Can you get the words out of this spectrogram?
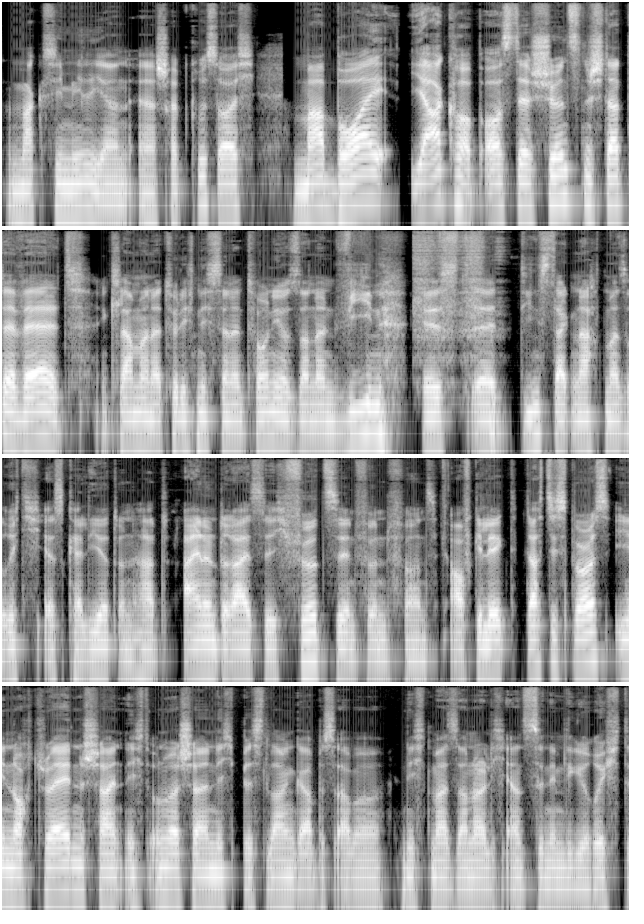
Maximilian. Er schreibt, grüß euch. My boy Jakob aus der schönsten Stadt der Welt. In Klammern natürlich nicht San Antonio, sondern Wien ist äh, Dienstagnacht mal so richtig eskaliert und hat 31, 14, 5 aufgelegt. Dass die Spurs ihn noch traden, scheint nicht unwahrscheinlich. Bislang gab es aber nicht mal sonderlich ernstzunehmende Gerüchte.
